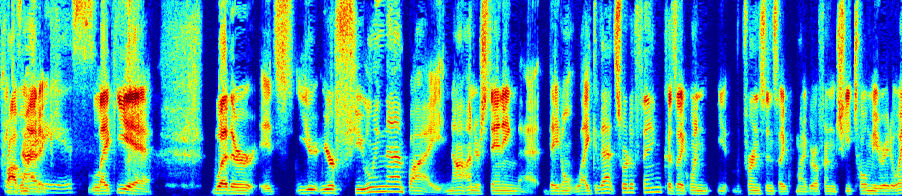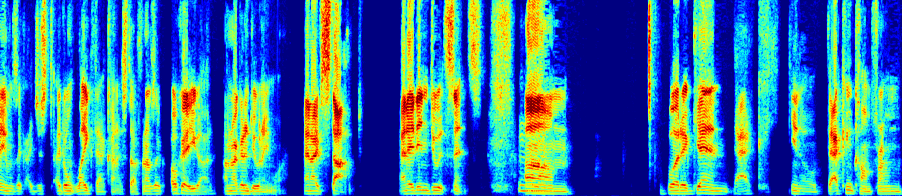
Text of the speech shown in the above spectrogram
problematic Anxieties. like yeah whether it's you're, you're fueling that by not understanding that they don't like that sort of thing. Because like when for instance like my girlfriend she told me right away and was like i just i don't like that kind of stuff. And i was like okay you got it. I'm not going to do it anymore. And i've stopped. And i didn't do it since. Mhm. um but again that you know that can come from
